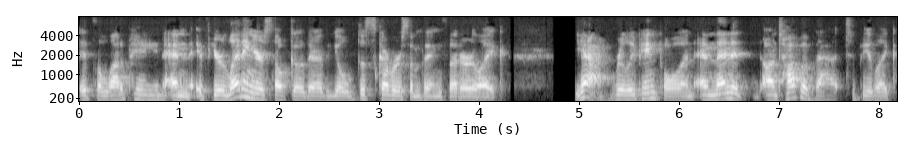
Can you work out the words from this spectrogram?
It's a lot of pain. And if you're letting yourself go there, you'll discover some things that are like, yeah, really painful. And and then it on top of that to be like,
